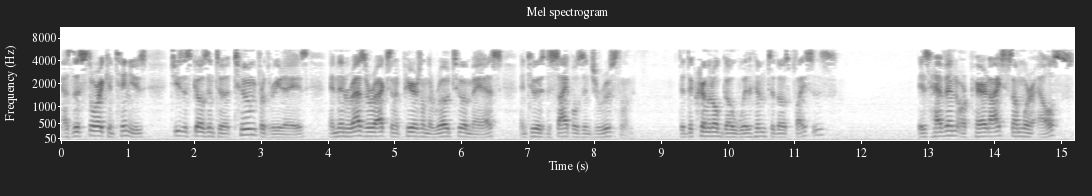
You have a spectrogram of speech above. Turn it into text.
As this story continues, Jesus goes into a tomb for three days and then resurrects and appears on the road to Emmaus and to his disciples in Jerusalem. Did the criminal go with him to those places? Is heaven or paradise somewhere else?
